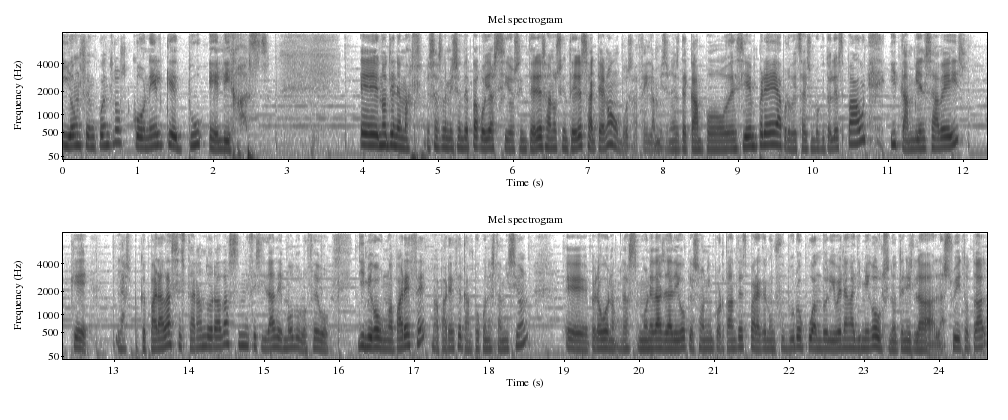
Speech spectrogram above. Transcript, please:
y 11 encuentros con el que tú elijas. Eh, no tiene más, esa es la misión de pago. Ya si os interesa, no os interesa, que no, pues hacéis las misiones de campo de siempre, aprovecháis un poquito el spawn y también sabéis que las Poképaradas estarán doradas sin necesidad de módulo cebo. Jimmy Go no aparece, no aparece tampoco en esta misión, eh, pero bueno, las monedas ya digo que son importantes para que en un futuro, cuando liberen a Jimmy Go, si no tenéis la, la suite o tal,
